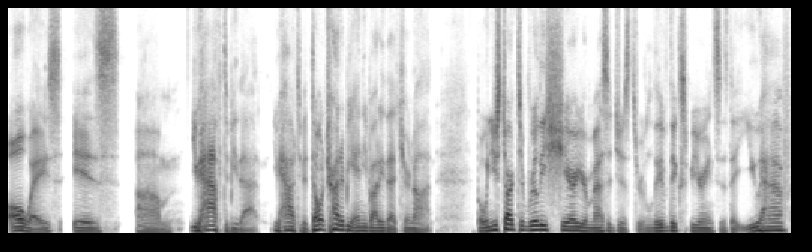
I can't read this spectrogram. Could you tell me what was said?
always is um, you have to be that. You have to be. Don't try to be anybody that you're not. But when you start to really share your messages through lived experiences that you have,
